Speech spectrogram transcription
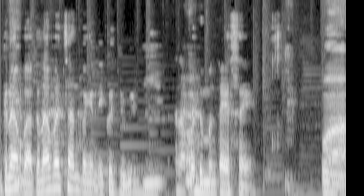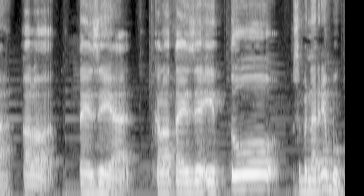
Kenapa? Kenapa Chan pengen ikut juga di kenapa demen TC? Wah, kalau TZ ya, kalau TZ itu sebenarnya bu,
